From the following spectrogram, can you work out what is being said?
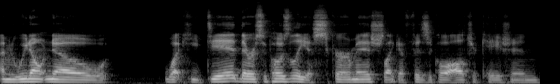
I mean, we don't know what he did. There was supposedly a skirmish, like a physical altercation.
